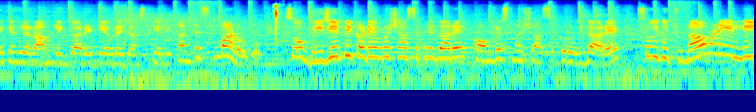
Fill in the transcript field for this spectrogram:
ಯಾಕೆಂದ್ರೆ ರಾಮಲಿಂಗಾರೆಡ್ಡಿ ಅವರೇ ಜಾಸ್ತಿಯಲ್ಲಿ ಕಂಟೆಸ್ಟ್ ಮಾಡೋದು. ಸೊ ಬಿಜೆಪಿ ಕಡೆಯವರು ಶಾಸಕರಿದ್ದಾರೆ ಕಾಂಗ್ರೆಸ್ನ ಶಾಸಕರು ಇದ್ದಾರೆ. ಸೊ ಇದು ಚುನಾವಣೆಯಲ್ಲಿ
